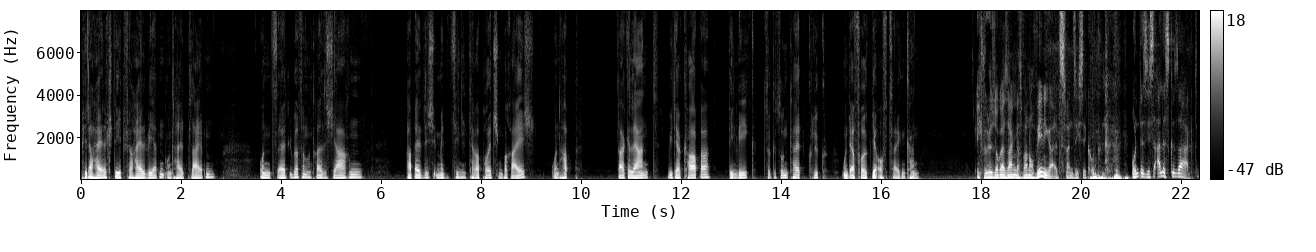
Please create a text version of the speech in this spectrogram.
Peter Heil steht für Heil werden und Heil bleiben. Und seit über 35 Jahren arbeite ich im medizintherapeutischen Bereich und habe da gelernt, wie der Körper den Weg zur Gesundheit, Glück und Erfolg dir aufzeigen kann. Ich würde sogar sagen, das war noch weniger als 20 Sekunden. Und es ist alles gesagt.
